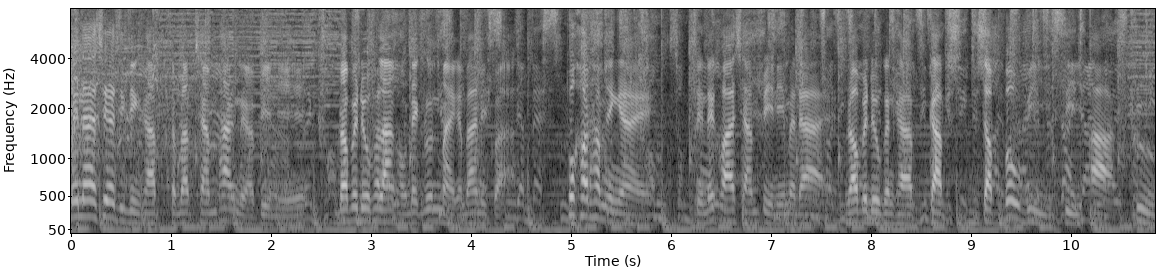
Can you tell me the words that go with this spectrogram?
ไม่น่าเชื่อจริงๆครับสำหรับแชมป์ภาคเหนือปีนี้ เราไปดูพลังของเด็กรุ่นใหม่กันบ้างดีกว่า พวกเขาทำยังไง ถึงได้คว้าแชมป์ปีนี้มาได้ เราไปดูกันครับกับ Double V CR Crew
